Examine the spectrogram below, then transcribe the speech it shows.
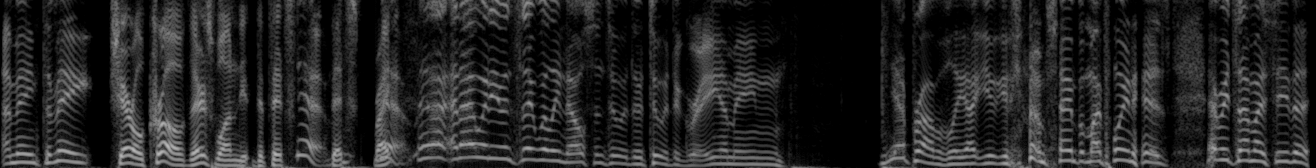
I mean, to me, Sheryl Crow, there's one that fits. yeah, fits right. Yeah, and I and I would even say Willie Nelson to a to a degree. I mean, yeah, probably. I, you you know what I'm saying? But my point is, every time I see the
